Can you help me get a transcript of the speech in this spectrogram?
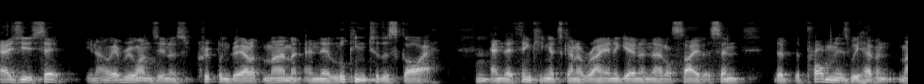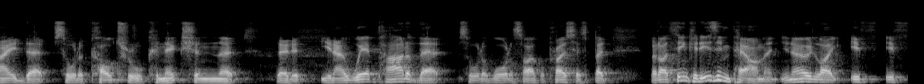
as you said, you know, everyone's in a crippling drought at the moment and they're looking to the sky hmm. and they're thinking it's going to rain again and that'll save us. And the, the problem is we haven't made that sort of cultural connection that, that it, you know, we're part of that sort of water cycle process. But, but I think it is empowerment, you know, like if, if,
